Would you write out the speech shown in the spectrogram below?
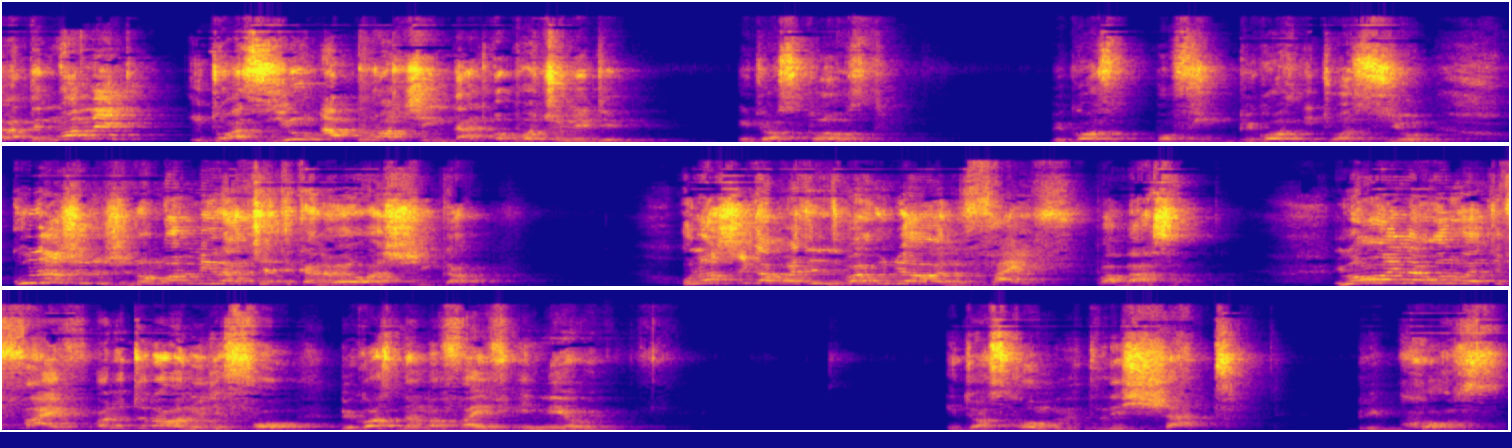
but the moment it was you approaching that opportunity it was closed because of because it was you. Kune zvinhu zvinongomira chete kana wewe wasvika? Unosvika pachinzi pari kudiwa vanhu 5 pabasa. Iwe waenda uri wechi5 vanotora vanhu vechi4 because number 5 inewe. It was completely shut because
